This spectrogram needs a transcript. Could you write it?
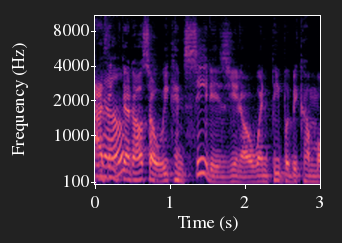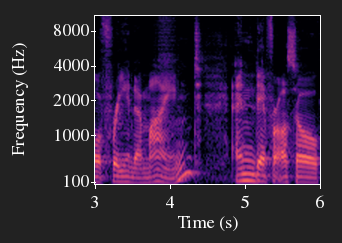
You I know? think that also we can see it is, you know, when people become more free in their mind and therefore also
